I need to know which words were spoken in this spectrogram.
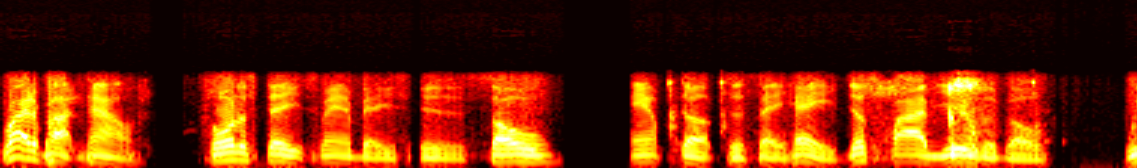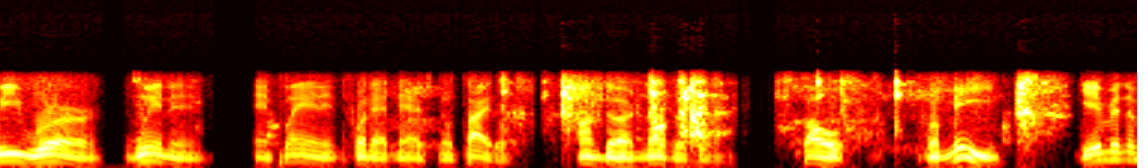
Right about now, Florida State's fan base is so amped up to say, "Hey, just five years ago, we were winning and playing for that national title under another guy." So, for me, given the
